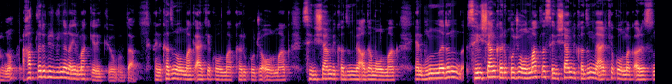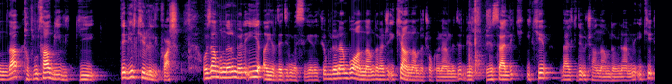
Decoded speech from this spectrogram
bunu. Hatları birbirinden ayırmak gerekiyor burada. Hani kadın olmak, erkek olmak, karı koca olmak, sevişen bir kadın ve adam olmak. Yani bunların sevişen karı koca olmakla sevişen bir kadın ve erkek olmak arasında toplumsal bilgide bir kirlilik var. O yüzden bunların böyle iyi ayırt edilmesi gerekiyor. Bu dönem bu anlamda bence iki anlamda çok önemlidir. Bir cinsellik, iki belki de üç anlamda önemli. İki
